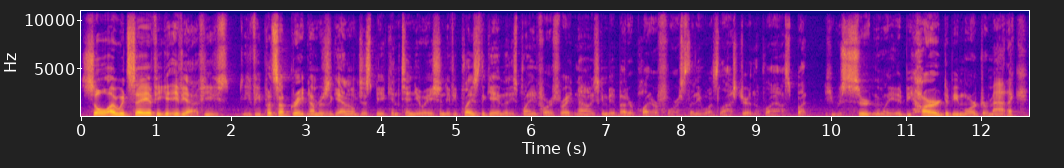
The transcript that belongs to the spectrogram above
So I would say if he if yeah if he's if he puts up great numbers again, it'll just be a continuation. If he plays the game that he's playing for us right now, he's going to be a better player for us than he was last year in the playoffs. But he was certainly it'd be hard to be more dramatic,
